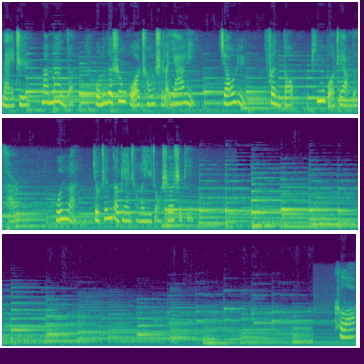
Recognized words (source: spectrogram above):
乃至慢慢的，我们的生活充斥了压力、焦虑、奋斗、拼搏这样的词儿，温暖就真的变成了一种奢侈品。可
